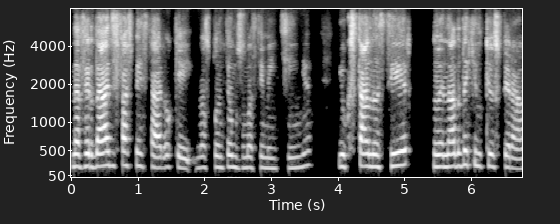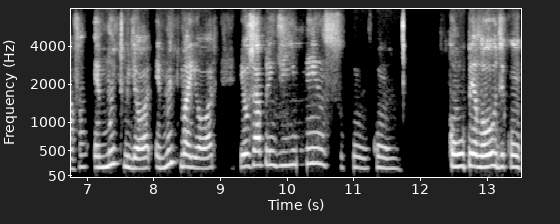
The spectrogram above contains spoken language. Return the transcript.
na verdade, faz pensar, ok, nós plantamos uma sementinha e o que está a nascer não é nada daquilo que eu esperava, é muito melhor, é muito maior eu já aprendi imenso com, com, com o Peload, com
